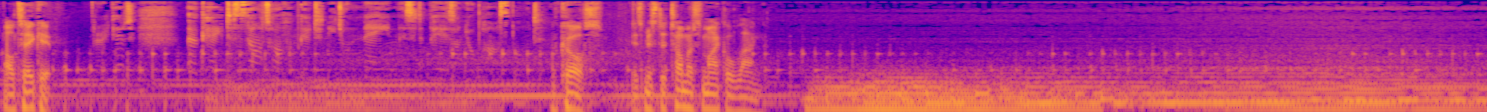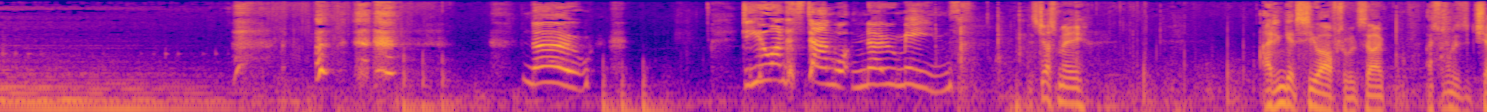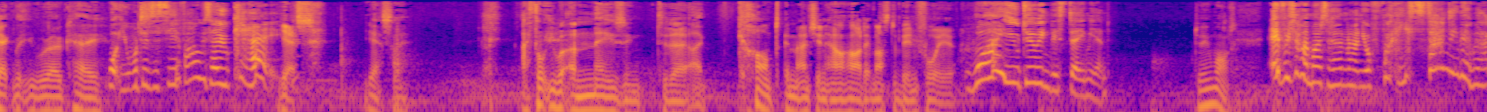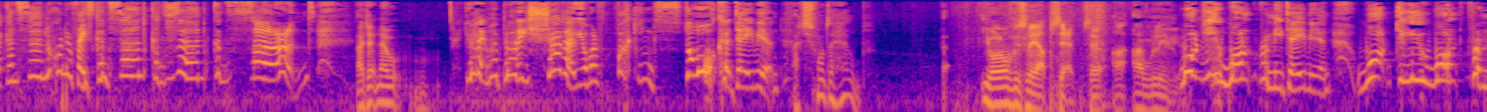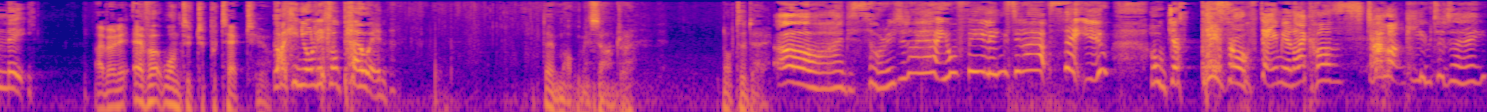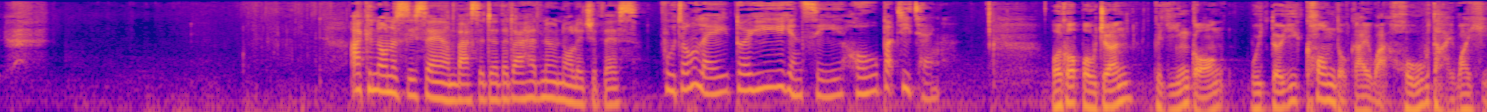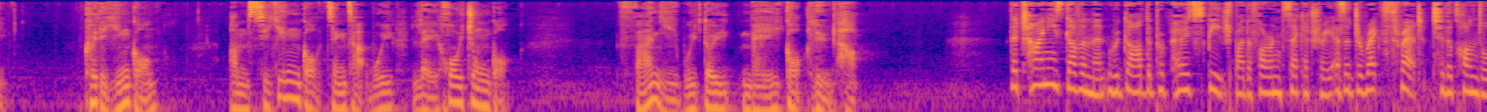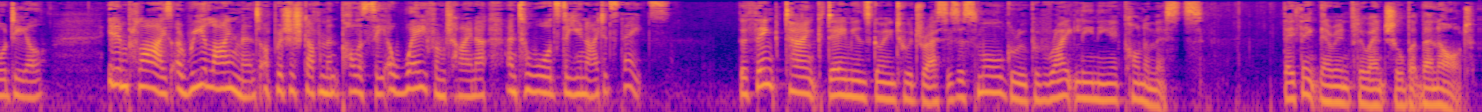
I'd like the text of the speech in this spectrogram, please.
I'll take it. Very good. Okay, to start off, I'm going to need your name as it appears on your passport. Of course. It's Mr. Thomas Michael Lang. no! Do you understand what no means? It's just me. I didn't get to see you afterwards, so I I just wanted to check that you were okay. What, you wanted to see if I was okay? Yes. Yes, I. I thought you were amazing today. I can't imagine how hard it must have been for you. Why are you doing this, Damien? Doing what? Every time I turn around, you're fucking standing there with that concerned look on your face. Concerned, concerned, concerned. I don't know. You're like my bloody shadow. You're a fucking stalker, Damien. I just want to help. You're obviously upset, so I, I will leave you. What do you want from me, Damien? What do you want from me? I've only ever wanted to protect you. Like in your little poem. Don't mock me, Sandra. Not today. Oh, I'm sorry. Did I hurt your feelings? Did I upset you? Oh, just piss off, Damien. I can't stomach you today. I can honestly say, Ambassador, that I had no knowledge of this. 副总理对于呢件事好不知情。 外国部长嘅演讲会对于 Condo 计划好大威胁。佢哋演讲暗示英国政策会离开中国，反而会对美国联合。 The Chinese government regard the proposed speech by the Foreign Secretary as a direct threat to the Condor deal. It implies a realignment of British government policy away from China and towards the United States. The think tank Damien's going to address is a small group of right-leaning economists. They think they're influential, but they're not.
